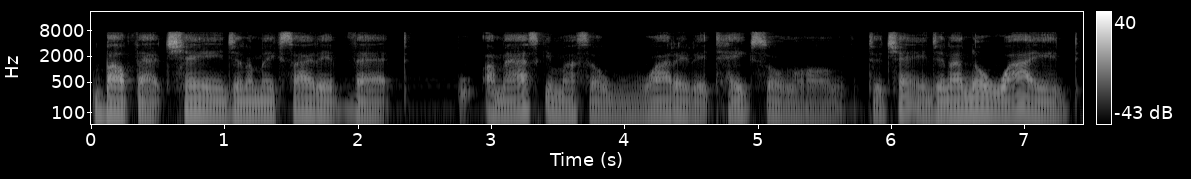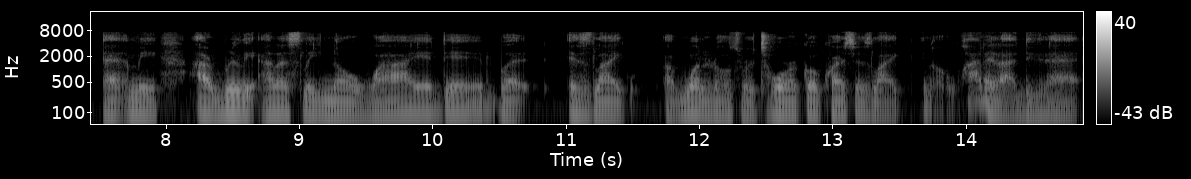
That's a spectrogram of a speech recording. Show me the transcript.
about that change, and I'm excited that I'm asking myself, why did it take so long to change? And I know why it. I mean, I really honestly know why it did, but it's like one of those rhetorical questions, like you know, why did I do that?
